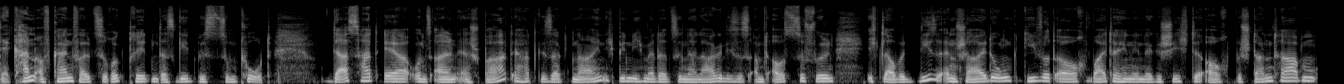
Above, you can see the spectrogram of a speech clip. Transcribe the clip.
der kann auf keinen Fall zurücktreten, das geht bis zum Tod. Das hat er uns allen erspart. Er hat gesagt, nein, ich bin nicht mehr dazu in der Lage, dieses Amt auszufüllen. Ich glaube, diese Entscheidung, die wird auch weiterhin in der Geschichte auch Bestand haben.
